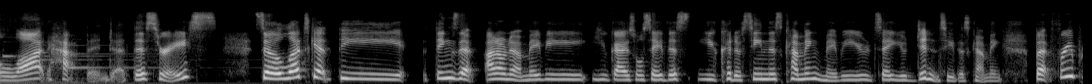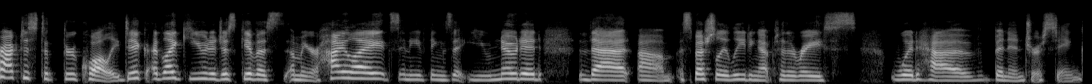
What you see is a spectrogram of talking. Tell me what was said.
lot happened at this race. So let's get the things that I don't know. Maybe you guys will say this, you could have seen this coming. Maybe you'd say you didn't see this coming. But free practice two, through quali. Dick, I'd like you to just give us some of your highlights, any things that you noted that, um, especially leading up to the race, would have been interesting.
